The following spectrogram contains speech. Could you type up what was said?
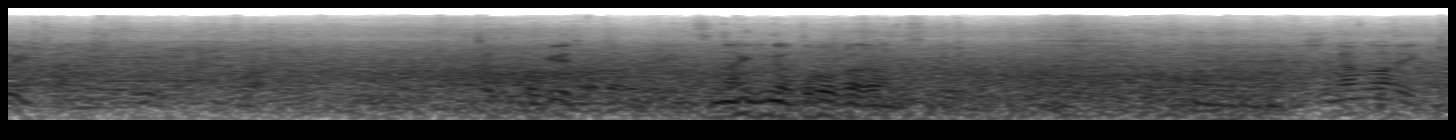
ポインさんに来るのはちょっと途切れちゃったのでつなぎの動画なんですけど、えー、品川駅を、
